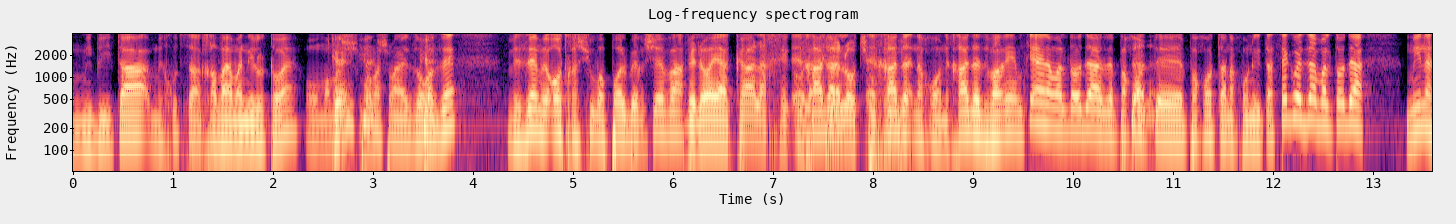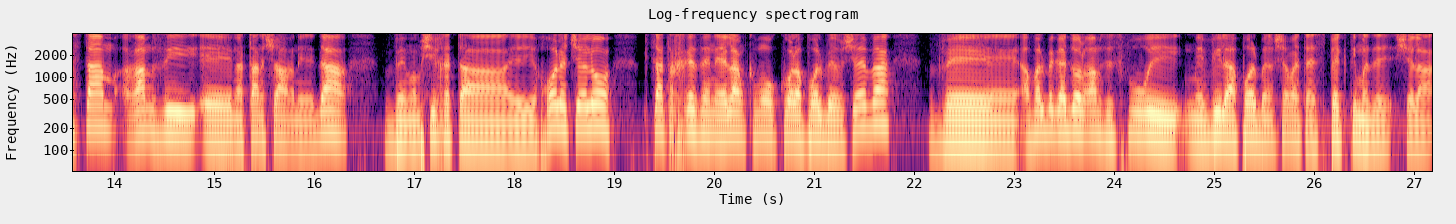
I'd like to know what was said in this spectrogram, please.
מבעיטה מחוץ לרחבה, אם אני לא טועה, הוא ממש, כן, כן. ממש מהאזור כן. הזה, וזה מאוד חשוב, הפועל באר שבע. ולא היה קל אחרי כל הקללות שהוא אחד, קיבל. נכון, אחד הדברים, כן, אבל אתה יודע, זה פחות. אה, פחות אנחנו נתעסק בזה, אבל אתה יודע, מן הסתם, רמזי אה, נתן שער נהדר, וממשיך את היכולת שלו, קצת אחרי זה נעלם כמו כל הפועל באר שבע, ו... אבל בגדול רמזי ספורי מביא להפועל באר שבע את האספקטים הזה של ה...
